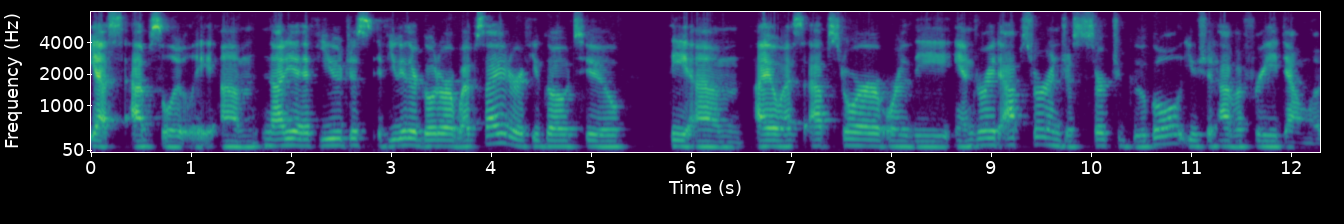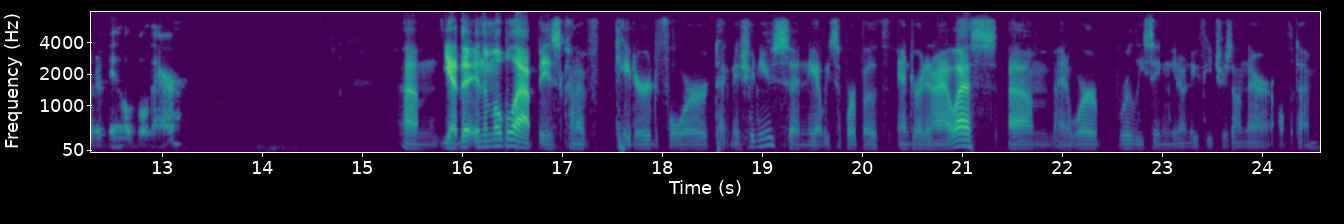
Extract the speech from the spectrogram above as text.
Yes, absolutely. Um, Nadia, if you just if you either go to our website or if you go to the um, iOS App Store or the Android App Store and just search Google, you should have a free download available there. Um, yeah, the, and the mobile app is kind of catered for technician use, and yeah, we support both Android and iOS, um, and we're releasing you know new features on there all the time.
